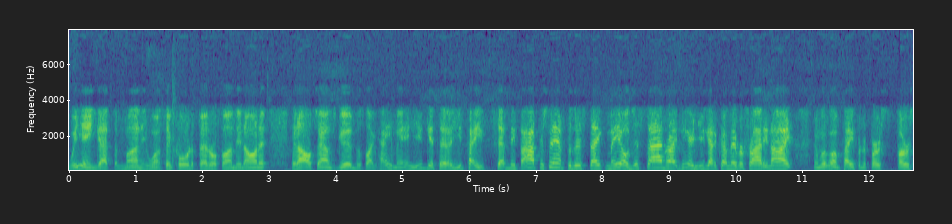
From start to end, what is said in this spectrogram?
We ain't got the money once they pour the federal funding on it, it all sounds good, but it's like, hey man, you get the you pay seventy five percent for this steak meal. Just sign right here, and you got to come every Friday night, and we're going to pay for the first first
